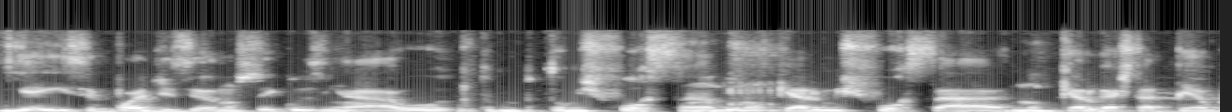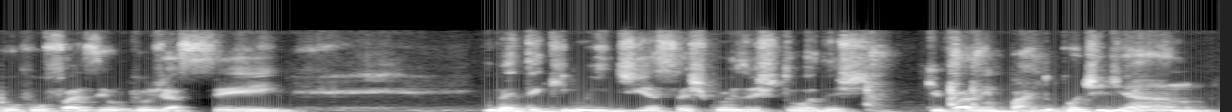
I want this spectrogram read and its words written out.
E aí você pode dizer, eu não sei cozinhar, ou estou me esforçando, não quero me esforçar, não quero gastar tempo, eu vou fazer o que eu já sei. E vai ter que medir essas coisas todas, que fazem parte do cotidiano.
